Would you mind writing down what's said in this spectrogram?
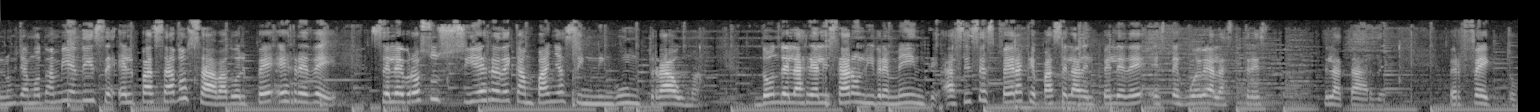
nos llamó también, dice, el pasado sábado el PRD celebró su cierre de campaña sin ningún trauma donde la realizaron libremente. Así se espera que pase la del PLD este jueves a las 3 de la tarde. Perfecto.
